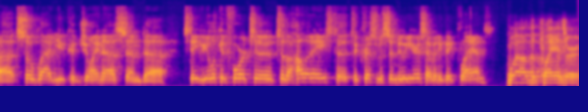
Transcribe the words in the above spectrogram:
Uh, so glad you could join us. And uh, Steve, you're looking forward to, to the holidays, to, to Christmas and New Year's. Have any big plans? Well, the plans are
